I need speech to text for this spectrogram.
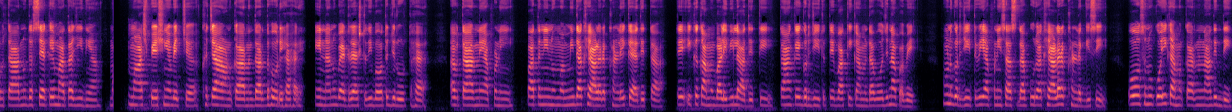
ਅਵਤਾਰ ਨੂੰ ਦੱਸਿਆ ਕਿ ਮਾਤਾ ਜੀ ਦੀਆਂ ਮਾਸਪੇਸ਼ੀਆਂ ਵਿੱਚ ਖਿਚਾਅ ਆਉਣ ਕਾਰਨ ਦਰਦ ਹੋ ਰਿਹਾ ਹੈ। ਇਹਨਾਂ ਨੂੰ ਬੈੱਡ ਰੈਸਟ ਦੀ ਬਹੁਤ ਜ਼ਰੂਰਤ ਹੈ। ਅਵਤਾਰ ਨੇ ਆਪਣੀ ਪਤਨੀ ਨੂੰ ਮੰਮੀ ਦਾ ਖਿਆਲ ਰੱਖਣ ਲਈ ਕਹਿ ਦਿੱਤਾ ਤੇ ਇੱਕ ਕੰਮ ਵਾਲੀ ਵੀ ਲਾ ਦਿੱਤੀ ਤਾਂ ਕਿ ਗੁਰਜੀਤ ਤੇ ਬਾਕੀ ਕੰਮ ਦਾ ਬੋਝ ਨਾ ਪਵੇ। ਹੁਣ ਗੁਰਜੀਤ ਵੀ ਆਪਣੀ ਸੱਸ ਦਾ ਪੂਰਾ ਖਿਆਲ ਰੱਖਣ ਲੱਗੀ ਸੀ। ਉਹ ਉਸ ਨੂੰ ਕੋਈ ਕੰਮ ਕਰਨ ਨਾ ਦਿੰਦੀ।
